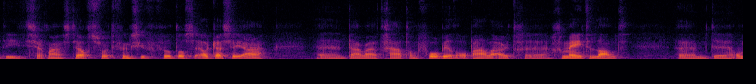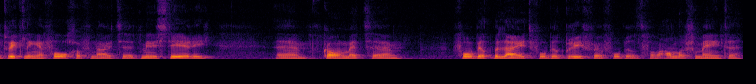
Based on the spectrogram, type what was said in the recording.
die zeg maar eenzelfde soort functie vervult als de LKCA. Daar waar het gaat om voorbeelden ophalen uit gemeenteland, um, de ontwikkelingen volgen vanuit het ministerie. Um, komen met um, voorbeeldbeleid, voorbeeldbrieven, voorbeelden van andere gemeenten.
